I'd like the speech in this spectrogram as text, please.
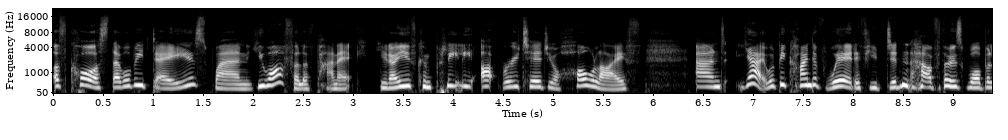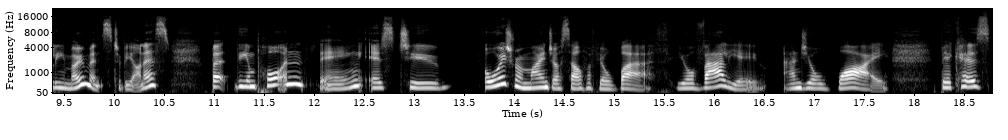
Of course, there will be days when you are full of panic. You know, you've completely uprooted your whole life. And yeah, it would be kind of weird if you didn't have those wobbly moments, to be honest. But the important thing is to always remind yourself of your worth, your value, and your why. Because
